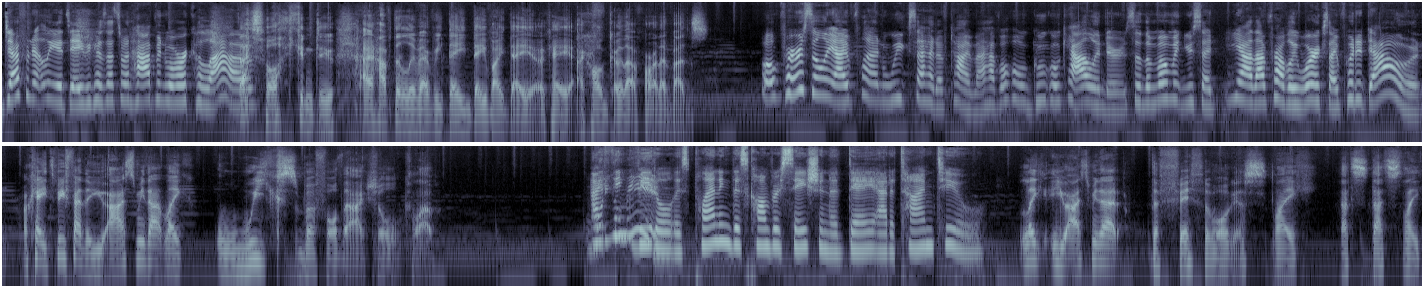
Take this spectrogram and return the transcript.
definitely a day because that's what happened with our collab. That's all I can do. I have to live every day, day by day. Okay, I can't go that far in advance. Well, personally, I plan weeks ahead of time. I have a whole Google Calendar. So the moment you said, yeah, that probably works, I put it down. Okay, to be fair though, you asked me that like weeks before the actual collab. What I do you think mean? Beetle is planning this conversation a day at a time too. Like you asked me that the fifth of August. Like that's that's like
